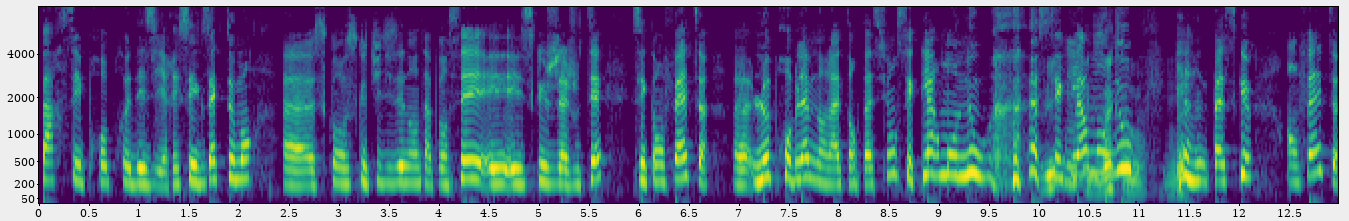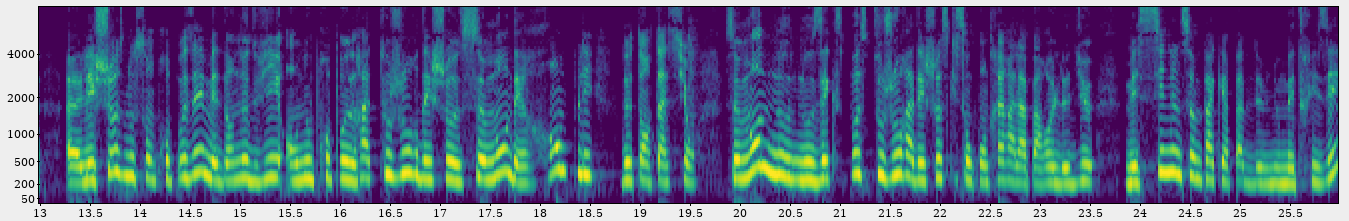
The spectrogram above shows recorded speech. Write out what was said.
par ses propres désirs. Et c'est exactement euh, ce, que tu disais dans ta pensée et, ce que j'ajoutais, c'est qu'en fait, euh, le problème dans la tentation, c'est clairement nous. c'est clairement nous. Parce que en fait, euh, les choses nous sont proposées, mais dans notre vie, on nous proposera toujours des choses. Ce monde est rempli de tentations. Ce monde nous, expose toujours à des choses qui sont contraires à la parole de Dieu. Mais si nous ne sommes pas capables de nous maîtriser,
